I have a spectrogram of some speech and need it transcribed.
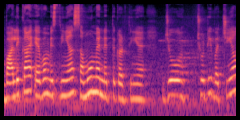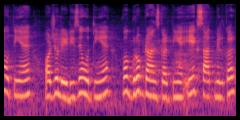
बालिकाएँ एवं स्त्रियाँ समूह में नृत्य करती हैं। जो छोटी बच्चियाँ होती हैं और जो लेडीज़ें होती हैं, वह ग्रुप डांस करती हैं, एक साथ मिलकर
